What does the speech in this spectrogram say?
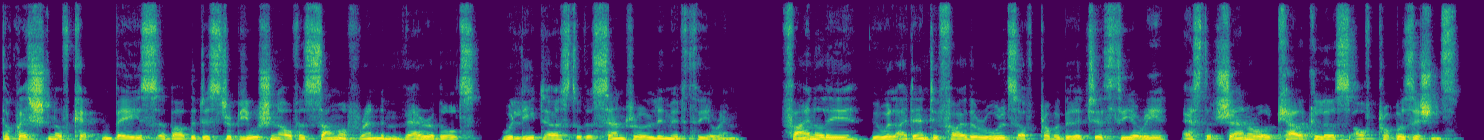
The question of Captain Bayes about the distribution of a sum of random variables will lead us to the central limit theorem. Finally, we will identify the rules of probability theory as the general calculus of propositions.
